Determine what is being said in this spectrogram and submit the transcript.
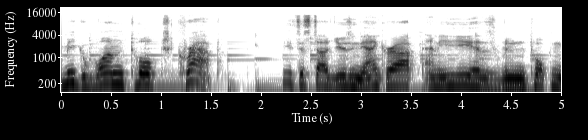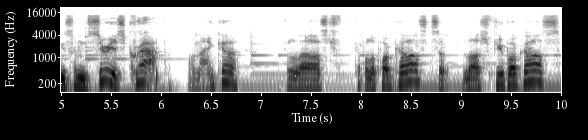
Mig1 Talks Crap. He's just started using the Anchor app and he has been talking some serious crap on Anchor for the last couple of podcasts, or last few podcasts.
